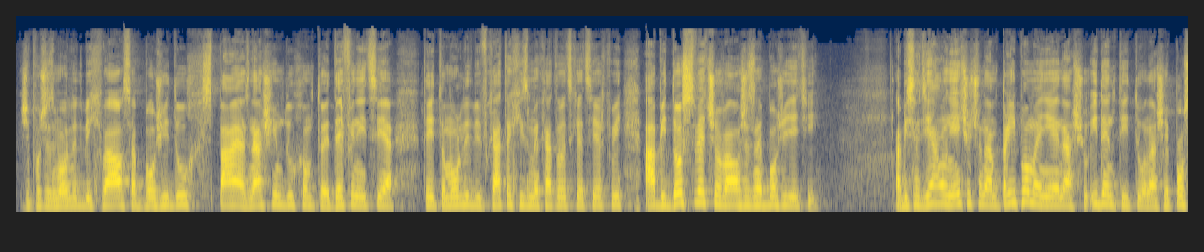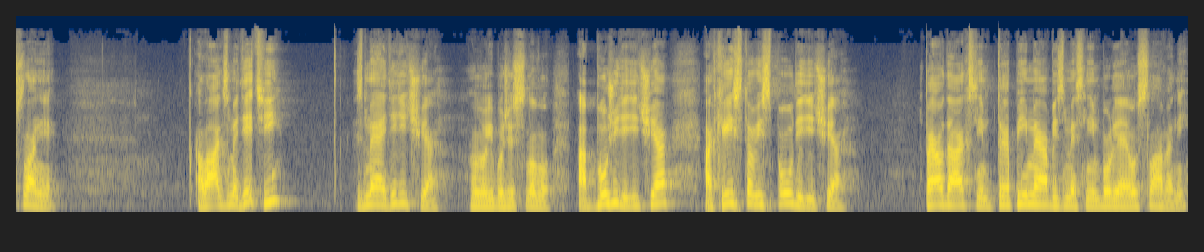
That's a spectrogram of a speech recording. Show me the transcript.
že počas modlitby chvál sa Boží duch spája s našim duchom, to je definícia tejto modlitby v katechizme katolíckej cirkvi, aby dosvedčoval, že sme Boží deti. Aby sa dialo niečo, čo nám pripomenie našu identitu, naše poslanie. Ale ak sme deti, sme aj dedičia, hovorí Božie slovo. A Boží dedičia a Kristovi spoludedičia. Pravda, ak s ním trpíme, aby sme s ním boli aj oslávení.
